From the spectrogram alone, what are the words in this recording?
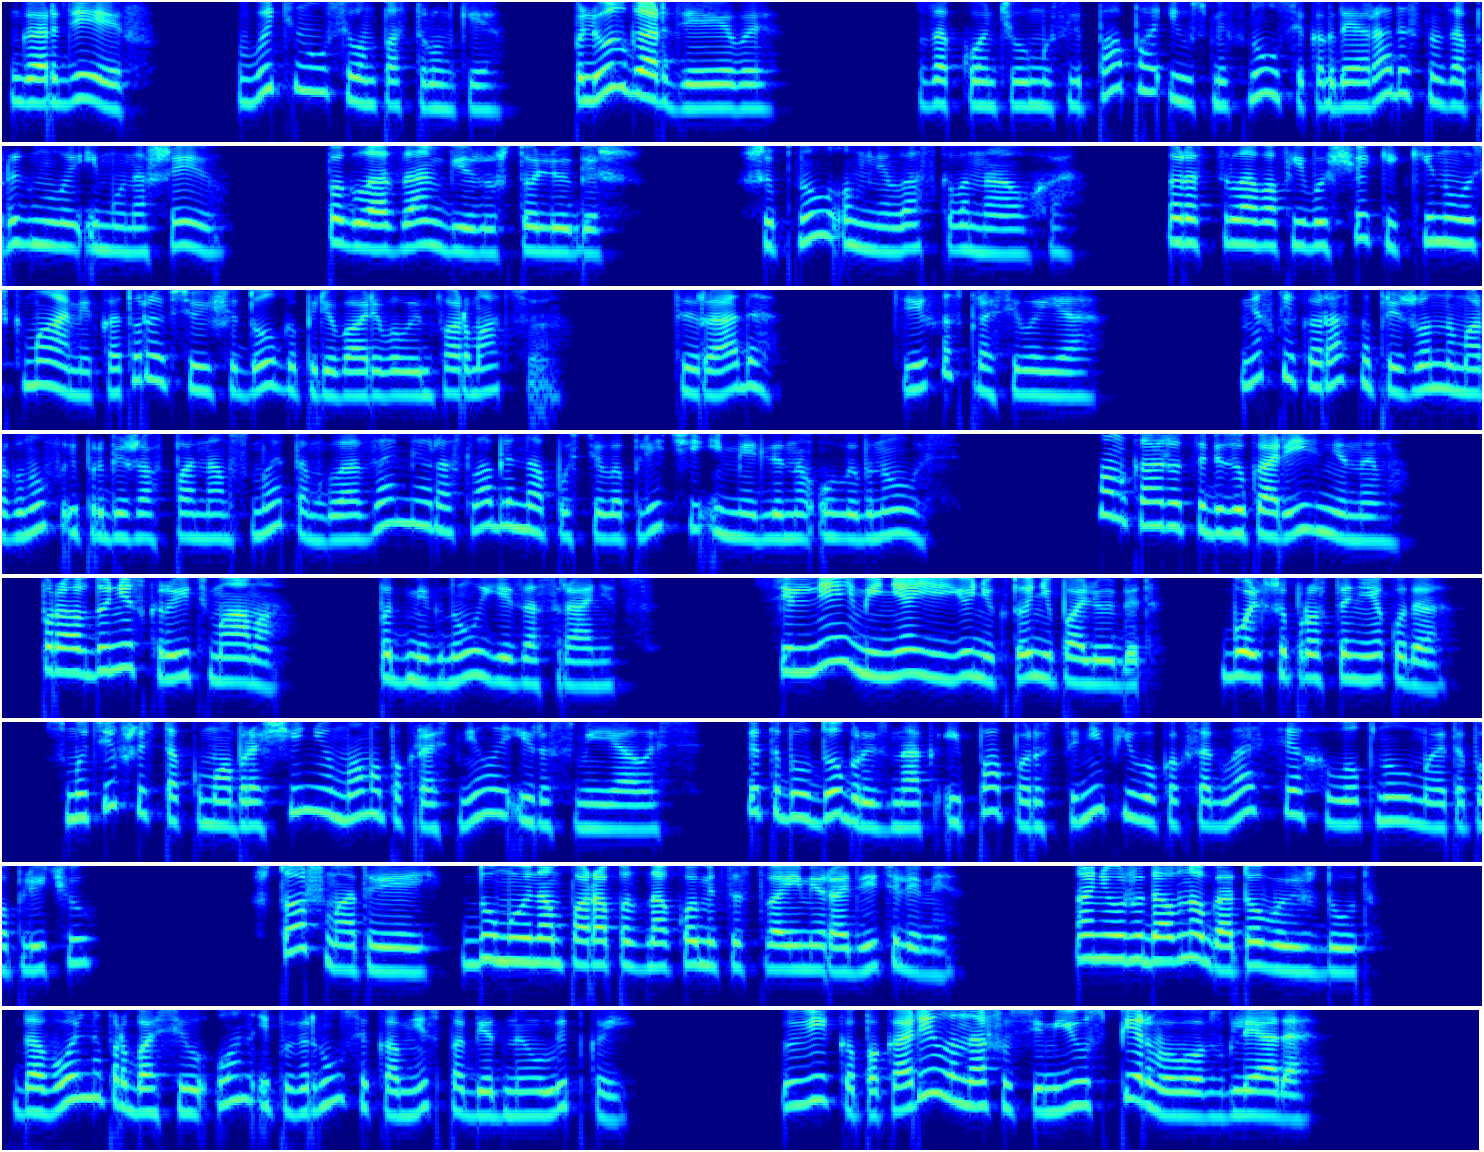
«Гордеев». Вытянулся он по струнке. «Плюс Гордеевы». Закончил мысль папа и усмехнулся, когда я радостно запрыгнула ему на шею. «По глазам вижу, что любишь шепнул он мне ласково на ухо. Расцеловав его щеки, кинулась к маме, которая все еще долго переваривала информацию. «Ты рада?» – тихо спросила я. Несколько раз напряженно моргнув и пробежав по нам с Мэттом глазами, расслабленно опустила плечи и медленно улыбнулась. «Он кажется безукоризненным. Правду не скрыть, мама», – подмигнул ей засранец. «Сильнее меня ее никто не полюбит. Больше просто некуда». Смутившись такому обращению, мама покраснела и рассмеялась. Это был добрый знак, и папа, расценив его как согласие, хлопнул Мэтта по плечу. «Что ж, Матвей, думаю, нам пора познакомиться с твоими родителями. Они уже давно готовы и ждут». Довольно пробасил он и повернулся ко мне с победной улыбкой. Вика покорила нашу семью с первого взгляда.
